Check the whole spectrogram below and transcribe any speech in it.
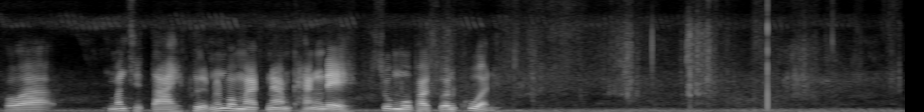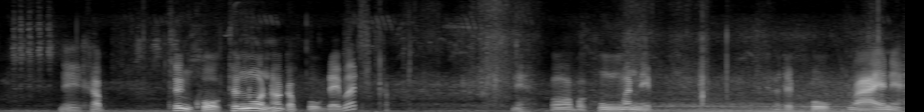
เพราะว่า มันสิตายพืชมันบ่มักน้ำขังเด้ซุ่มหมูพักสวนครัวนี่นี่ครับทึ่งโคกทึ่งโน่นเฮาก็ปลูกได้เบิดครับเนี่ยเพราะว่าบักฮุงมันเน็บก็ได้ปลูกหลายเนี่ย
